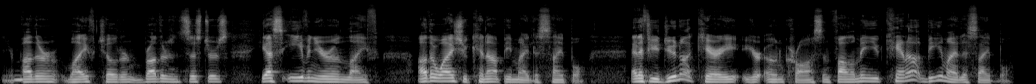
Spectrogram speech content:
your mother, wife, children, brothers and sisters, yes, even your own life. Otherwise, you cannot be my disciple. And if you do not carry your own cross and follow me, you cannot be my disciple.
